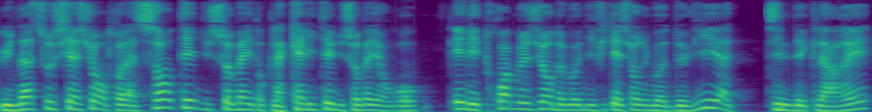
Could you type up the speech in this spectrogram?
une association entre la santé du sommeil, donc la qualité du sommeil en gros, et les trois mesures de modification du mode de vie, a-t-il déclaré.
